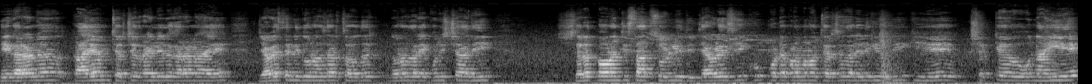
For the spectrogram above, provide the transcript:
हे घराणं कायम चर्चेत राहिलेलं घराणं आहे. ज्यावेळेस त्यांनी दोन हजार चौदा दोन हजार एकोणीसच्या आधी शरद पवारांची साथ सोडली होती त्यावेळेस ही खूप मोठ्या प्रमाणावर चर्चा झालेली होती की हे शक्य नाही आहे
